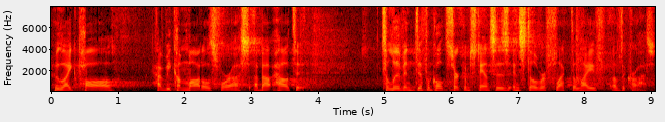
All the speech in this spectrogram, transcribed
who, like Paul, have become models for us about how to, to live in difficult circumstances and still reflect the life of the cross.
